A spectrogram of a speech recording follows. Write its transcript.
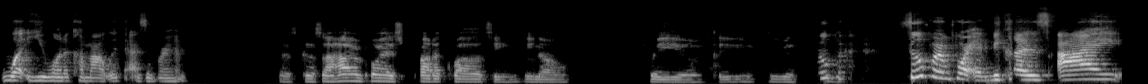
what you want to come out with as a brand. That's good. So how important is product quality, you know, for you? you even... super, super important because I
